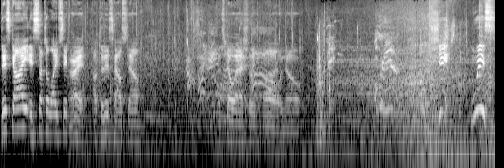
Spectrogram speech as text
this guy is such a lifesaver. All right, up to this house now. Let's go, Ashley. Oh, no. Over here! Oh, shit! Luis!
